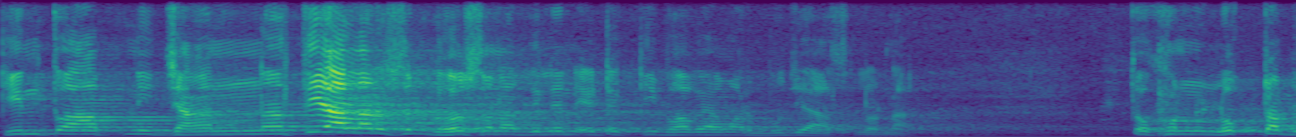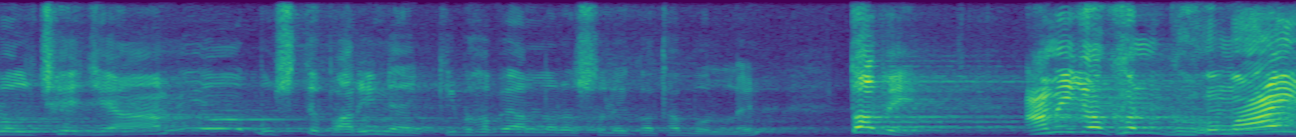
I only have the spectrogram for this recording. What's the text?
কিন্তু আপনি জান্নাতি আল্লাহ রসুল ঘোষণা দিলেন, এটা কীভাবে আমার বুঝে আসলো না? তখন লোকটা বলছে যে, আমিও বুঝতে পারি না কীভাবে আল্লাহ রসুল এই কথা বললেন। তবে আমি যখন ঘুমাই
